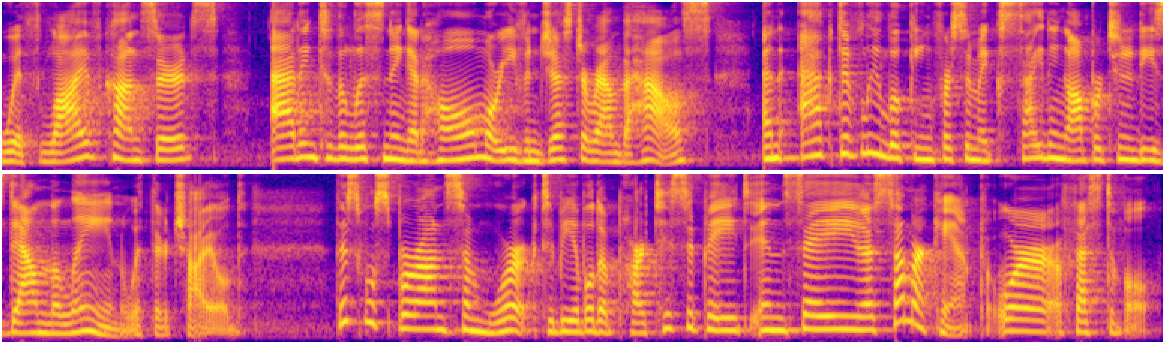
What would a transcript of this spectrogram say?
with live concerts, adding to the listening at home or even just around the house, and actively looking for some exciting opportunities down the lane with their child. This will spur on some work to be able to participate in, say, a summer camp or a festival.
